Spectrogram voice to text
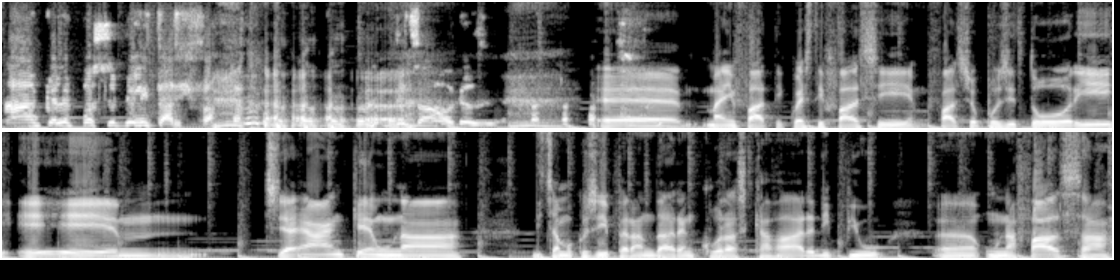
ha anche le possibilità di farlo, diciamo così. Eh, ma infatti questi falsi, falsi oppositori e mh, mm, c'è anche una, diciamo così, per andare ancora a scavare di più, eh, una falsa,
